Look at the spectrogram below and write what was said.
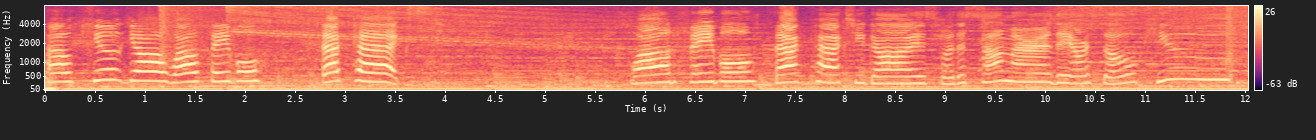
How cute, y'all. Wild Fable backpacks. Wild Fable backpacks, you guys, for the summer. They are so cute.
